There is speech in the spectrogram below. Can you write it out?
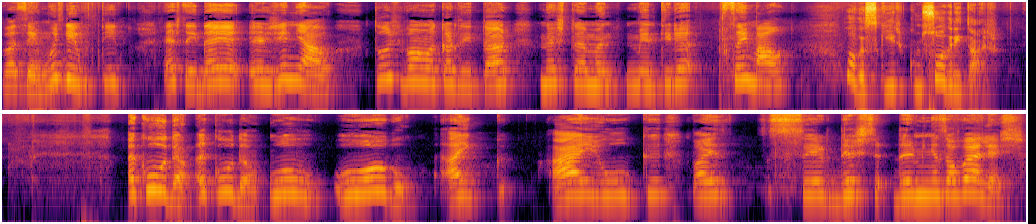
Vai ser muito divertido. Esta ideia é genial. Todos vão acreditar nesta mentira sem mal. Logo a seguir, começou a gritar. Acudam, acudam. O lobo, o lobo. Ai, ai, o que vai ser deste, das minhas ovelhas?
